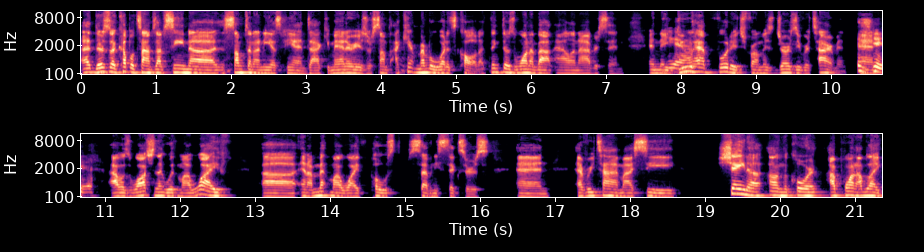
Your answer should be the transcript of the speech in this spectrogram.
uh, there's a couple times I've seen uh, something on ESPN, documentaries or something. I can't remember what it's called. I think there's one about Allen Iverson, and they yeah. do have footage from his jersey retirement. And yeah. I was watching that with my wife, uh, and I met my wife post 76ers. And every time I see Shayna on the court, I point. I'm like,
